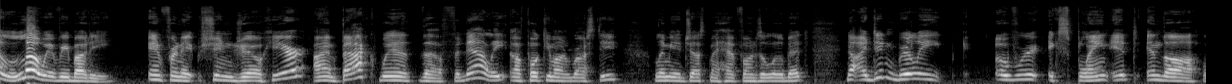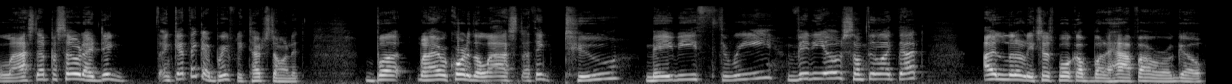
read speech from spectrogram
Hello, everybody! Infernape Shinjo here. I'm back with the finale of Pokemon Rusty. Let me adjust my headphones a little bit. Now, I didn't really over explain it in the last episode. I did, think I think I briefly touched on it. But when I recorded the last, I think two, maybe three videos, something like that, I literally just woke up about a half hour ago.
